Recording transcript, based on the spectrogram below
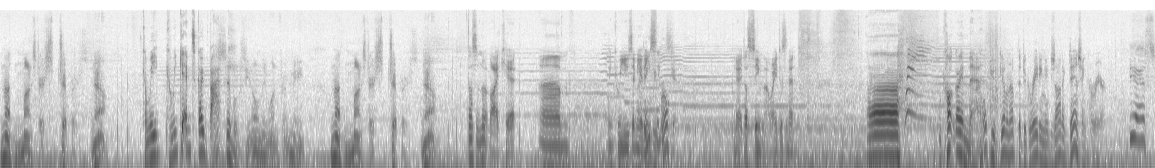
Not monster strippers. No. Can we can we get him to go back? Sybil's the only one for me. Not monster strippers. No. Doesn't look like it. Um, I mean, can we use any I of think these we things? broke it. Yeah, it does seem that way, doesn't it? Uh, we can't go in there. I hope you've given up the degrading exotic dancing career. Yes,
